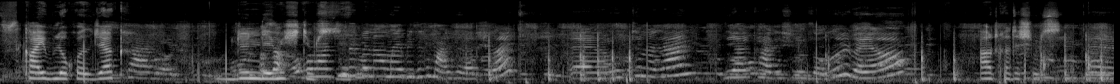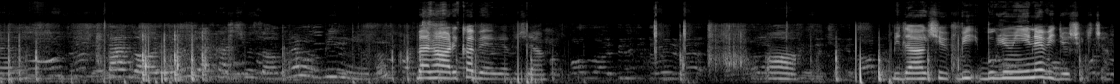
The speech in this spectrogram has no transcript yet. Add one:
Skyblock olacak. Dün demiştim O size. ben almayabilirim arkadaşlar. Ee, muhtemelen diğer kardeşimiz olur veya Arkadaşımız. ee, ben de olabilirim. Diğer kardeşimiz de olabilir ama bilmiyorum. Ben harika bir ev yapacağım. Aa, bir dahaki bir, bugün yine video çekeceğim.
